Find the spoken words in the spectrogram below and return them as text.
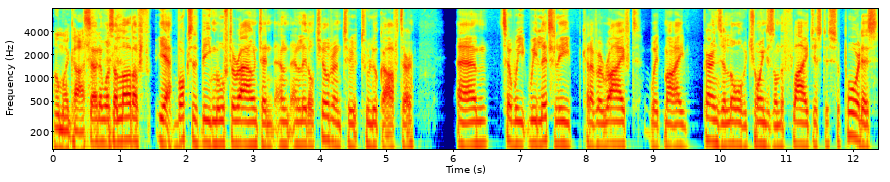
oh my god so there was a lot of yeah boxes being moved around and, and, and little children to to look after. Um, so we we literally kind of arrived with my parents-in-law who joined us on the flight just to support us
